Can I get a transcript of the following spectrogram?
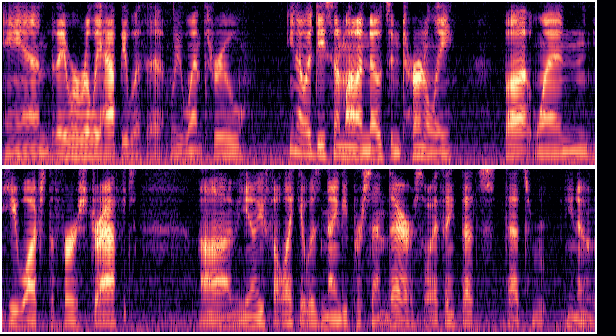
and they were really happy with it. We went through, you know, a decent amount of notes internally, but when he watched the first draft, uh, you know, he felt like it was 90% there. So I think that's that's you know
